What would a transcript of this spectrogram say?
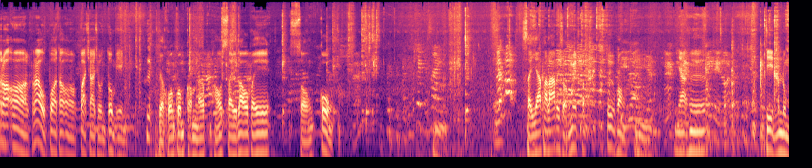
ตรออเหล้าปอตออประชาชนต้มเองเพื่อความกลมกล่อมนะครับเขาใส่เหล้าไป สองโก้งใส่ยาพาราไปสองเม็ดครับตื้อพองอืมยาคือจีนมันหนุ่ม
